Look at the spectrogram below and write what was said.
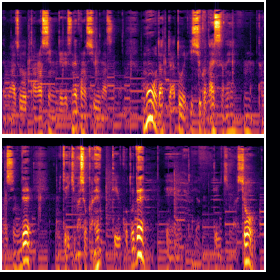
でまあちょっと楽しんでですねこの週末も。もうだってあと1週間ないですよね、うん、楽しんで見ていきましょうかね。っていうことで、えー、とやっていきましょう。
